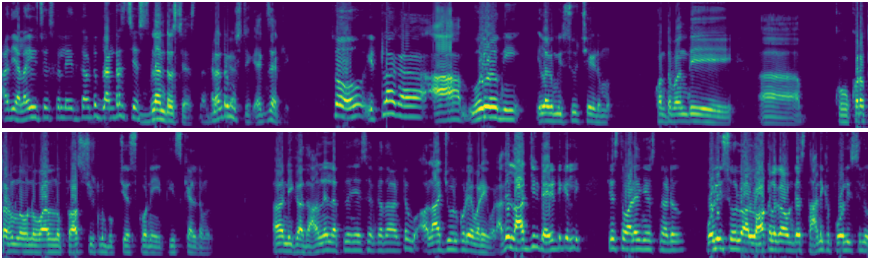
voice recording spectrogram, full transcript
అది ఎలా యూజ్ చేసుకోలేదు కాబట్టి బ్లండర్స్ చేస్తుంది. బ్లండర్స్ చేస్తున్నారు బ్లండర్. మిస్టేక్ ఎగ్జాక్ట్లీ సో ఇట్లాగా ఆ ఓయోని ఇలాగ మిస్యూజ్ చేయడము కొంతమంది కురతరంలో ఉన్న వాళ్ళను ప్రాస్టిట్యూట్ని బుక్ చేసుకొని తీసుకెళ్ళడము. నీకు అది ఆన్లైన్లో అప్లై చేశారు కదా అంటే ఆ లాడ్జీ వాడు కూడా వాడేవాడు అదే లాడ్జీకి డైరెక్ట్కి వెళ్ళి చేస్తే వాడేం చేస్తున్నాడు? పోలీసు వాళ్ళు ఆ లోకల్గా ఉండే స్థానిక పోలీసులు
